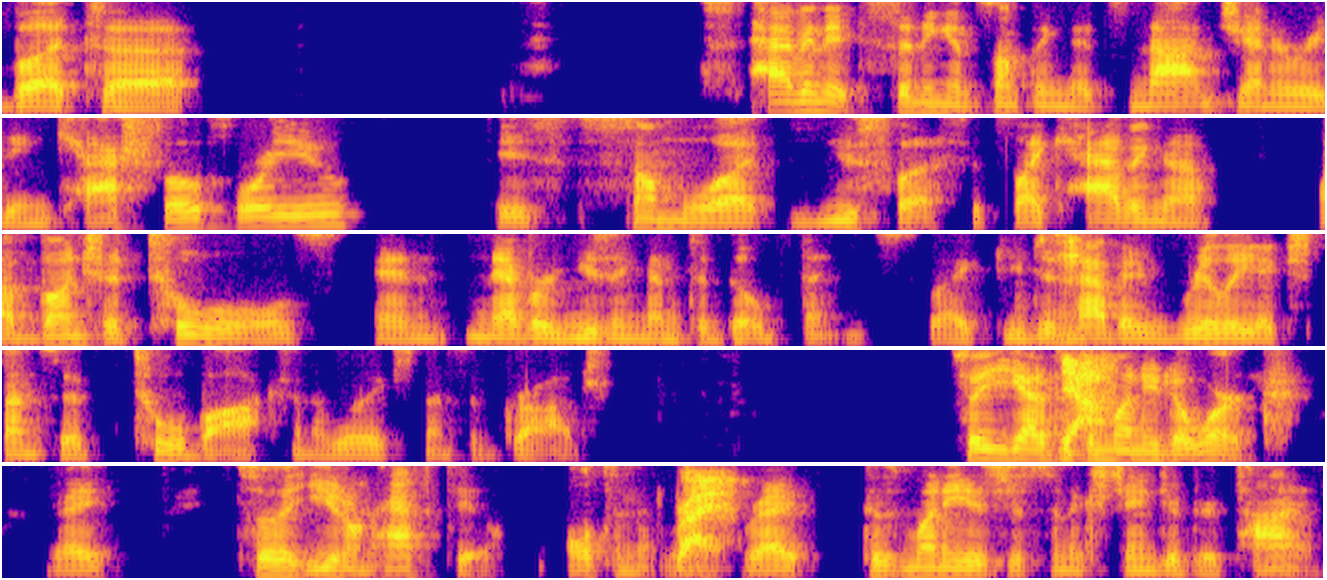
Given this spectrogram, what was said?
but uh, having it sitting in something that's not generating cash flow for you is somewhat useless. It's like having a, a bunch of tools and never using them to build things. Like you just mm-hmm. have a really expensive toolbox and a really expensive garage. So you got to put yeah. the money to work, right? So that you don't have to ultimately right. right? Because money is just an exchange of your time.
